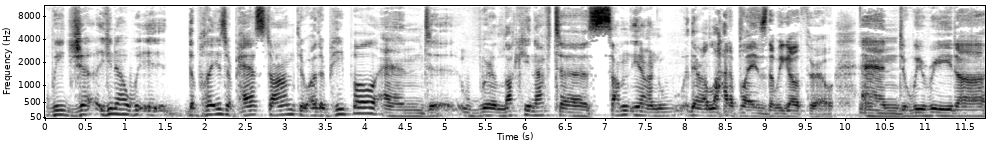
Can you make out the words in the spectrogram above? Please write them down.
we just, you know we, the plays are passed on through other people and uh, we're lucky enough to some you know there are a lot of plays that we go through and we read uh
